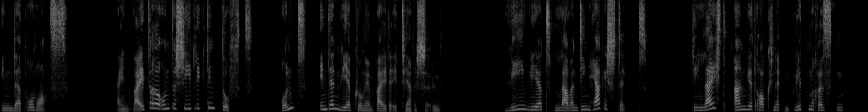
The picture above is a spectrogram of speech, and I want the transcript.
in der Provence. Ein weiterer Unterschied liegt im Duft und in den Wirkungen beider ätherischer Öle. Wie wird Lavandin hergestellt? Die leicht angetrockneten Blütenrösten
